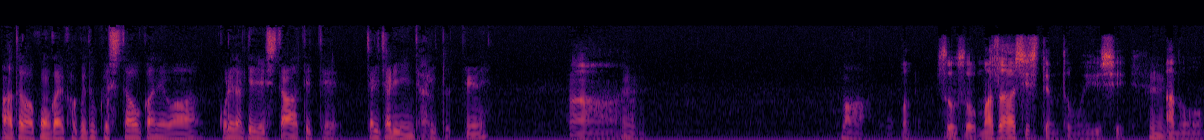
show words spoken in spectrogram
あなたが今回獲得したお金はこれだけでしたって言って、チャリチャリンって入るっていうね。ああ、うん。ままあそうそう、マザーシステムとも言うし、あ、うん。あの、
